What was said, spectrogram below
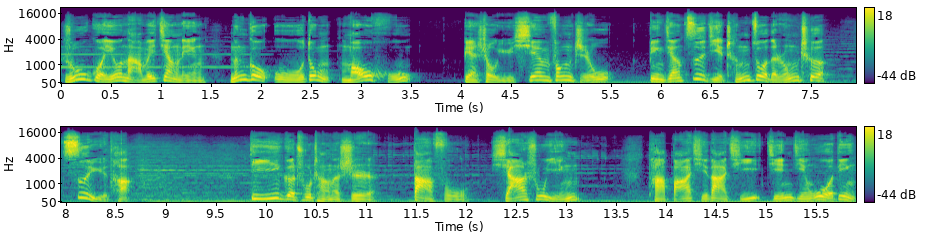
如果有哪位将领能够舞动毛胡，便授予先锋职务，并将自己乘坐的戎车赐予他。第一个出场的是大夫侠叔营。他拔起大旗，紧紧握定，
